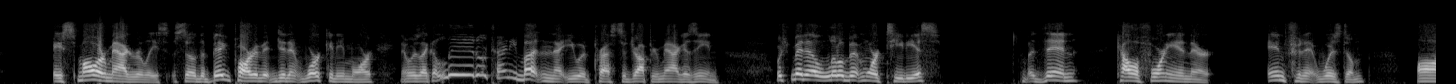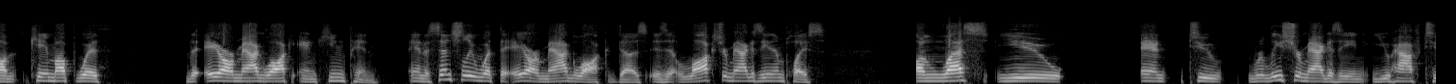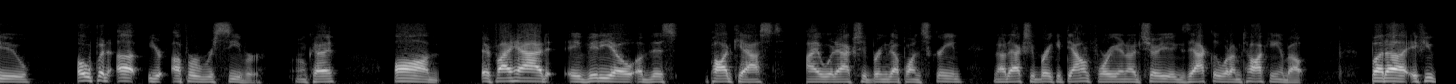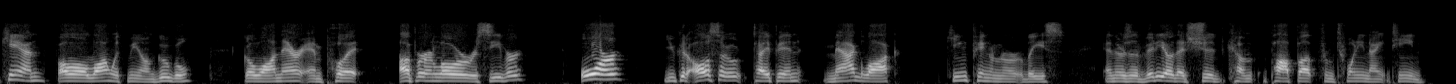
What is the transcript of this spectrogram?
a smaller mag release. So the big part of it didn't work anymore. And it was like a little tiny button that you would press to drop your magazine, which made it a little bit more tedious. But then California, in their infinite wisdom, um, came up with the AR Maglock and Kingpin. And essentially, what the AR Maglock does is it locks your magazine in place unless you, and to release your magazine, you have to open up your upper receiver. Okay. Um, if I had a video of this podcast, I would actually bring it up on screen and I'd actually break it down for you and I'd show you exactly what I'm talking about. But uh, if you can, follow along with me on Google. Go on there and put upper and lower receiver. Or you could also type in Maglock Kingpin release and there's a video that should come pop up from 2019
